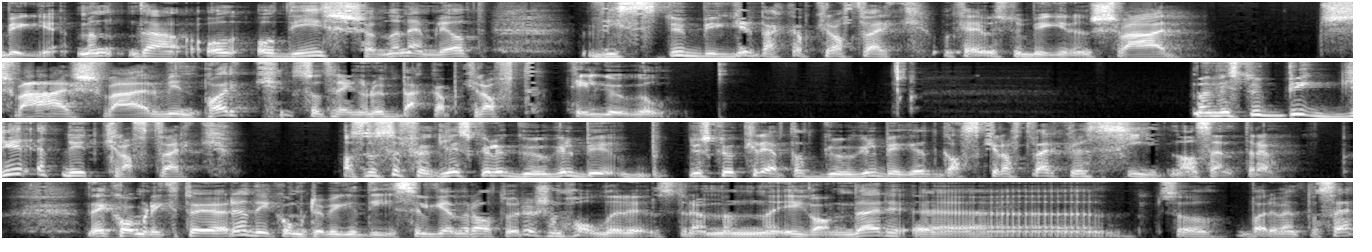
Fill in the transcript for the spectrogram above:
bygge. Er, og, og, de skjønner nemlig at hvis du bygger backup-kraftverk, okay, hvis du bygger en svær, svær, svær vindpark, så trenger du backup-kraft til Google. Men hvis du bygger et nytt kraftverk altså selvfølgelig skulle Google, Du skulle krevet at Google bygger et gasskraftverk ved siden av senteret. Det kommer de ikke til å gjøre. De kommer til å bygge dieselgeneratorer som holder strømmen i gang der. Eh, så bare vent og se.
